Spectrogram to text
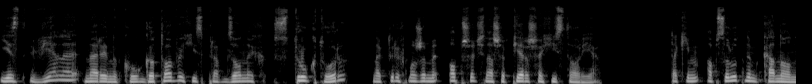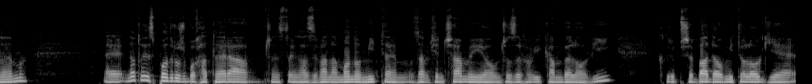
Jest wiele na rynku gotowych i sprawdzonych struktur, na których możemy oprzeć nasze pierwsze historie. Takim absolutnym kanonem E, no to jest podróż bohatera, często nazywana monomitem. Zawdzięczamy ją Josephowi Campbellowi, który przebadał mitologię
